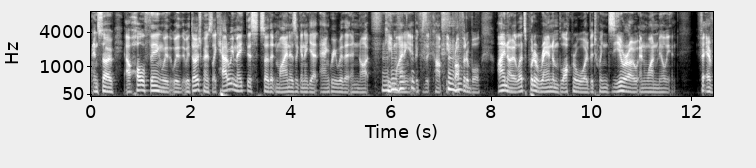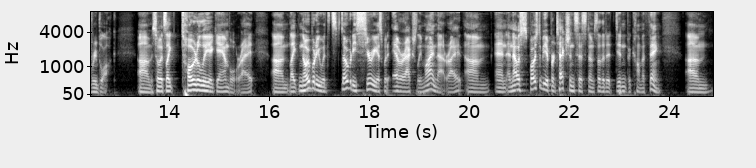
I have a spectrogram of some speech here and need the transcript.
And so our whole thing with, with, with Dogecoin is like, how do we make this so that miners are going to get angry with it and not keep mining it because it can't be profitable? I know, let's put a random block reward between zero and 1 million for every block. Um, so it's like totally a gamble, right? Um, like nobody would, nobody serious would ever actually mind that, right? Um, and and that was supposed to be a protection system so that it didn't become a thing. Um,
